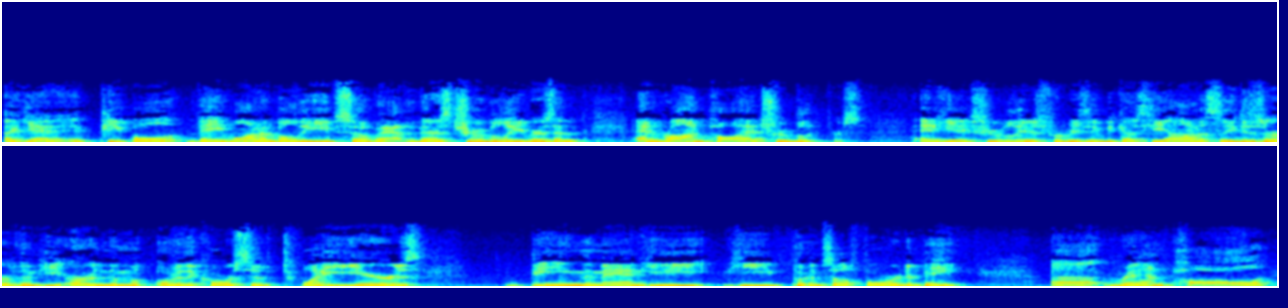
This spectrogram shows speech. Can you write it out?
again, people they want to believe so badly. There's true believers, and and Ron Paul had true believers, and he had true believers for a reason because he honestly deserved them. He earned them over the course of 20 years, being the man he he put himself forward to be. Uh, Rand Paul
